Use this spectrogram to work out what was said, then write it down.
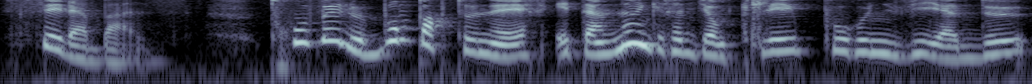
c'est la base. Trouver le bon partenaire est un ingrédient clé pour une vie à deux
